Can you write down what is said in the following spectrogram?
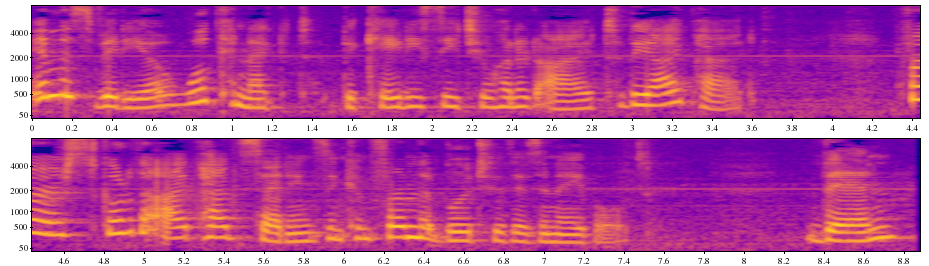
In this video, we'll connect the KDC200i to the iPad. First, go to the iPad settings and confirm that Bluetooth is enabled. Then,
